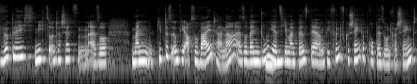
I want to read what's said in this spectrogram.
wirklich nicht zu unterschätzen. Also man gibt es irgendwie auch so weiter. Ne? Also wenn du jetzt jemand bist, der irgendwie fünf Geschenke pro Person verschenkt,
